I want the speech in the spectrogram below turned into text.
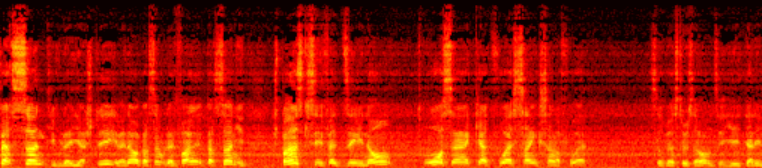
personne qui voulait y acheter. Mais non, personne ne voulait le faire. Personne. il- je pense qu'il s'est fait dire non 300, 4 fois, 500 fois. Sylvester Stallone, il est allé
